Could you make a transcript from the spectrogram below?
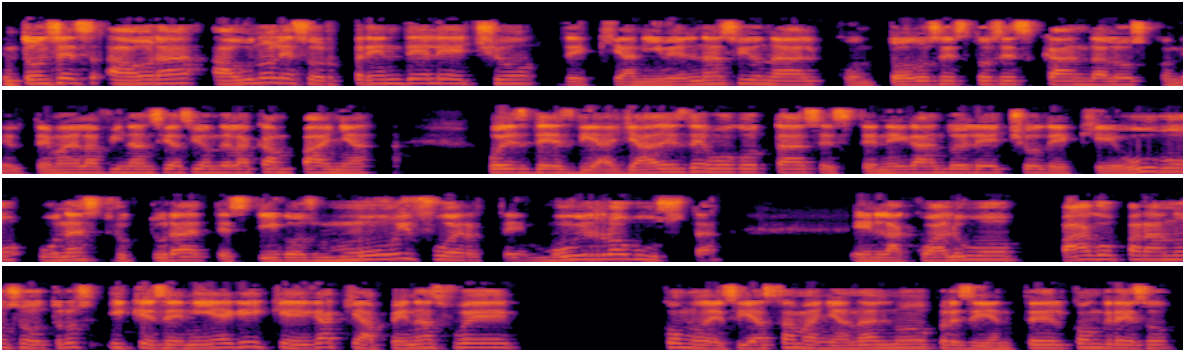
Entonces, ahora a uno le sorprende el hecho de que a nivel nacional, con todos estos escándalos, con el tema de la financiación de la campaña, pues desde allá, desde Bogotá, se esté negando el hecho de que hubo una estructura de testigos muy fuerte, muy robusta, en la cual hubo pago para nosotros y que se niegue y que diga que apenas fue, como decía esta mañana el nuevo presidente del Congreso,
